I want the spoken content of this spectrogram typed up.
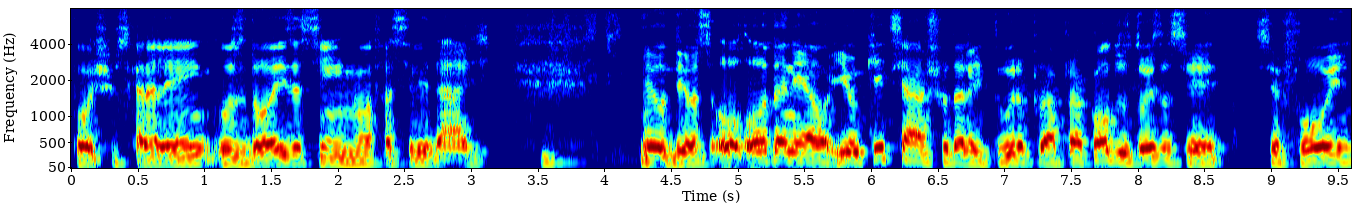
poxa, os caras leem os dois, assim, numa facilidade. Meu Deus. Ô, ô Daniel, e o que, que você achou da leitura? Para qual dos dois você, você foi?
